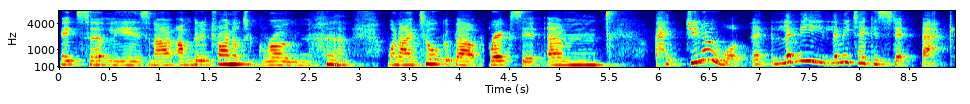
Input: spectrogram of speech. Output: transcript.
It certainly is. And I, am going to try not to groan when I talk about Brexit. Um, do you know what? Let me let me take a step back.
